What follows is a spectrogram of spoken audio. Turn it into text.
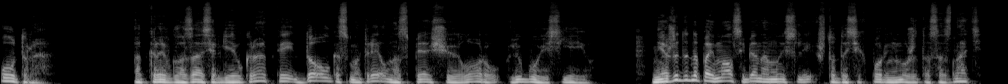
Утро. Открыв глаза, Сергей украдкой долго смотрел на спящую Лору, любуясь ею. Неожиданно поймал себя на мысли, что до сих пор не может осознать,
